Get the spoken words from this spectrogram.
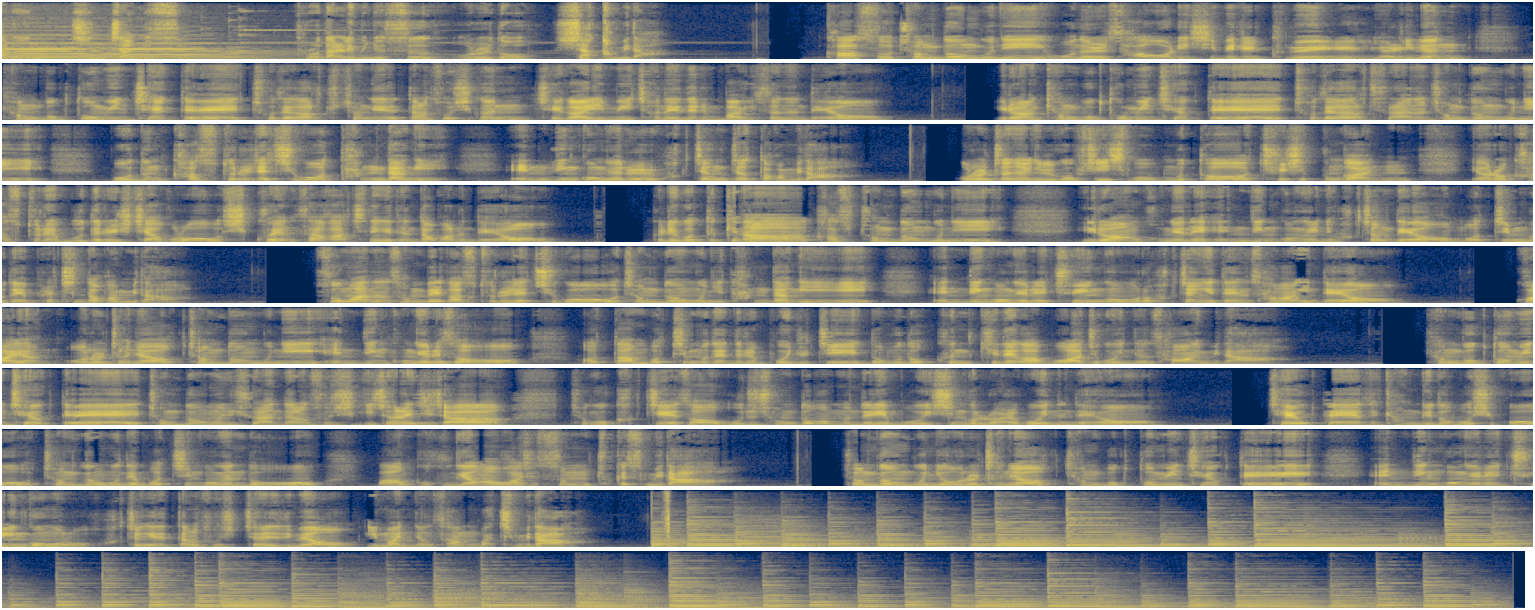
빠른 진짜 뉴스 프로달리미 뉴스 오늘도 시작합니다. 가수 정도훈 군이 오늘 4월 21일 금요일 열리는 경북 도민체육대회 초대가로 초청이 됐다는 소식은 제가 이미 전해드린 바 있었는데요. 이러한 경북 도민체육대회에 초대가로 출연하는 정도훈 군이 모든 가수들을 제치고 당당히 엔딩 공연을 확정지었다고 합니다. 오늘 저녁 7시 25분부터 70분간 여러 가수들의 무대를 시작으로 식후 행사가 진행이 된다고 하는데요. 그리고 특히나 가수 정도훈 군이 이러한 공연의 엔딩 공연이 확정되어 멋진 무대에 펼친다고 합니다. 수많은 선배 가수들을 제치고 정도훈 군이 당당히 엔딩 공연의 주인공으로 확정이 된 상황인데요. 과연 오늘 저녁 정도훈 군이 엔딩 공연에서 어떠한 멋진 무대들을 보여줄지 너무도 큰 기대가 모아지고 있는 상황입니다. 경북 도민체육대회에 정도훈 군이 출연한다는 소식이 전해지자 전국 각지에서 우주 총동원 분들이 모이신 걸로 알고 있는데요. 체육대회에서 경기도 보시고 정동훈 군의 멋진 공연도 마음껏 구경하고 가셨으면 좋겠습니다. 정동훈 군이 오늘 저녁 경북도민체육대회 엔딩 공연의 주인공으로 확정이 됐다는 소식 전해드리며 이만 영상 마칩니다.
